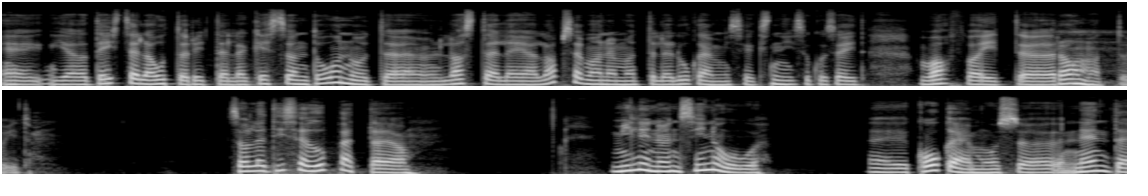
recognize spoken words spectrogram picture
äh, ja teistele autoritele, kes on toonud äh, lastele ja lapsevanematele lugemiseks niisuguseid vahvaid raamatuid. sa oled ise õpetaja. milline on sinu kogemus nende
